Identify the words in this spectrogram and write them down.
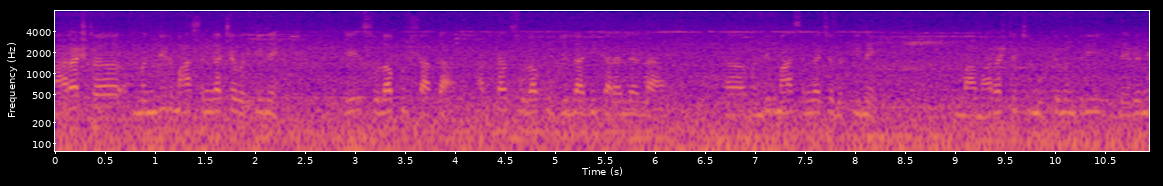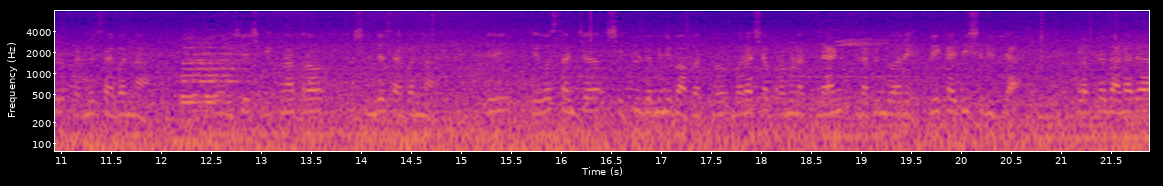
महाराष्ट्र मंदिर महासंघाच्या वतीने जे सोलापूर शाखा अर्थात सोलापूर जिल्हाधिक कार्यालयाला मंदिर महासंघाच्या वतीने मा महाराष्ट्राचे मुख्यमंत्री देवेंद्र फडणवीस साहेबांना विशेष एकनाथराव शिंदे साहेबांना जे देवस्थानच्या शेती जमिनीबाबत बऱ्याचशा प्रमाणात लँड ग्रॅबिंगद्वारे बेकायदेशीरित्या उपलब्ध जाणाऱ्या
